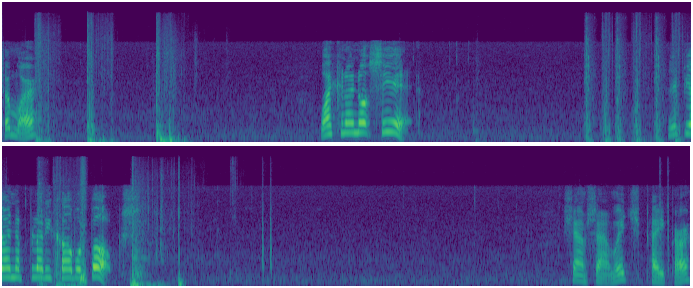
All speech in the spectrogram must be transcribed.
Somewhere. Why can I not see it? Is it behind a bloody cardboard box? Sham sandwich, paper.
